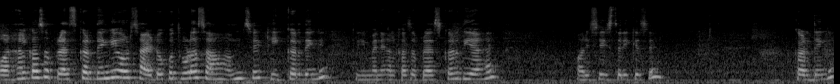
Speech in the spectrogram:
और हल्का सा प्रेस कर देंगे और साइडों को थोड़ा सा हम इसे ठीक कर देंगे। तो ये मैंने हल्का सा प्रेस कर दिया है और इसे इस तरीके से कर देंगे।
